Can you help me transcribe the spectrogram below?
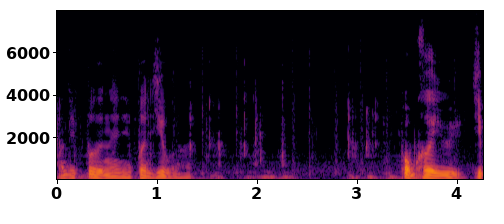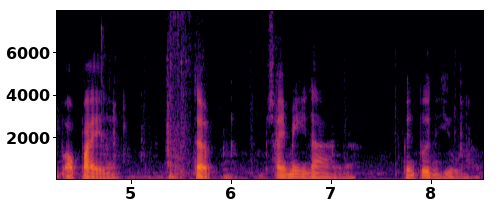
อันนี้ปืนอันนี้ปืนหิวนะครับ ผมเคยหยิบเอาไปนะแต่ใช้ไม่ได้นะ เป็นปืนหิวนะครับ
